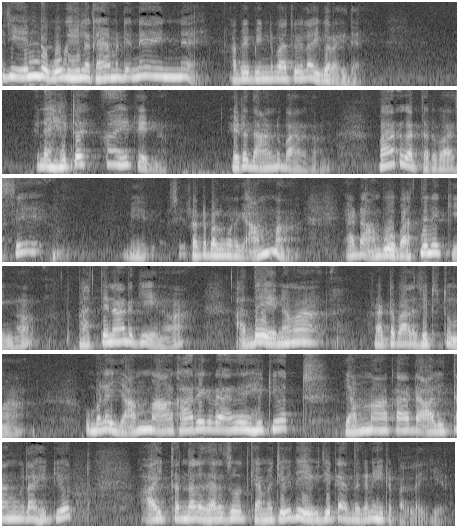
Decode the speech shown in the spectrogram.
ඉතින් එන්න කෝ ගිහිල්ලා කැමරට නෑ එන්නේ අපේ බින්ද පාත වෙලා ඉවරයි දැන්. එන හෙට ආ හෙට එන්න. හෙට දාන්න බාර ගන්න. බාර ගත්තට පස්සේ මේ රට බලුවනගේ අම්මා එයාට අඹුව පස් දෙනෙක් ඉන්නවා. පස් දෙනාට කියනවා අද එනවා රටපාල සිටුතුමා උඹලා යම් ආකාරයකට ඇඳගෙන හිටියොත් යම් ආකාරයට ආලිත්තම් වෙලා හිටියොත් ආයිත්තන් දාලා සැරසුවොත් කැමැති වෙයිද ඒ විදිහට ඇඳගෙන හිටපල්ලයි කියලා.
